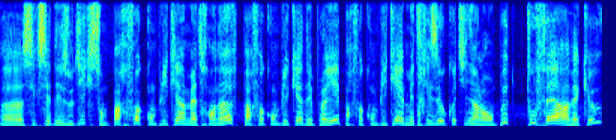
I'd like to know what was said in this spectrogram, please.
c'est que c'est des outils qui sont parfois compliqués à mettre en œuvre, parfois compliqués à déployer, parfois compliqués à maîtriser au quotidien. Alors on peut tout faire avec eux.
